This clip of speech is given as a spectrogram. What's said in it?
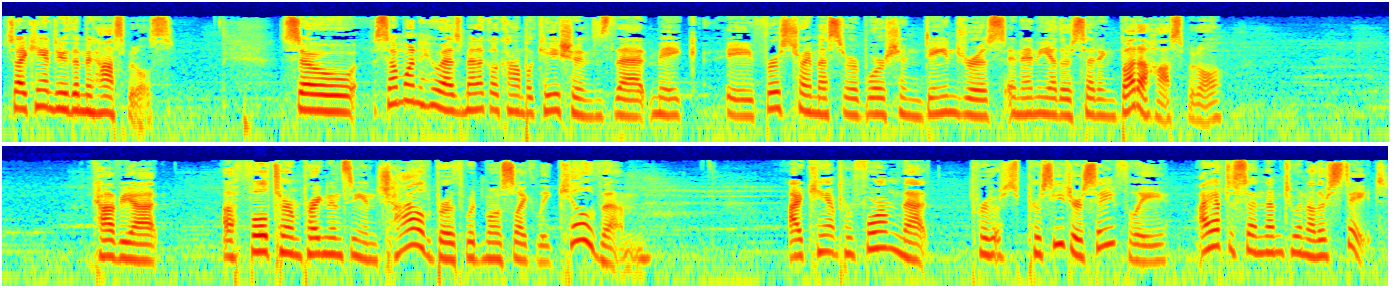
So I can't do them in hospitals. So someone who has medical complications that make a first trimester abortion dangerous in any other setting but a hospital. Caveat a full term pregnancy and childbirth would most likely kill them. I can't perform that pr- procedure safely. I have to send them to another state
